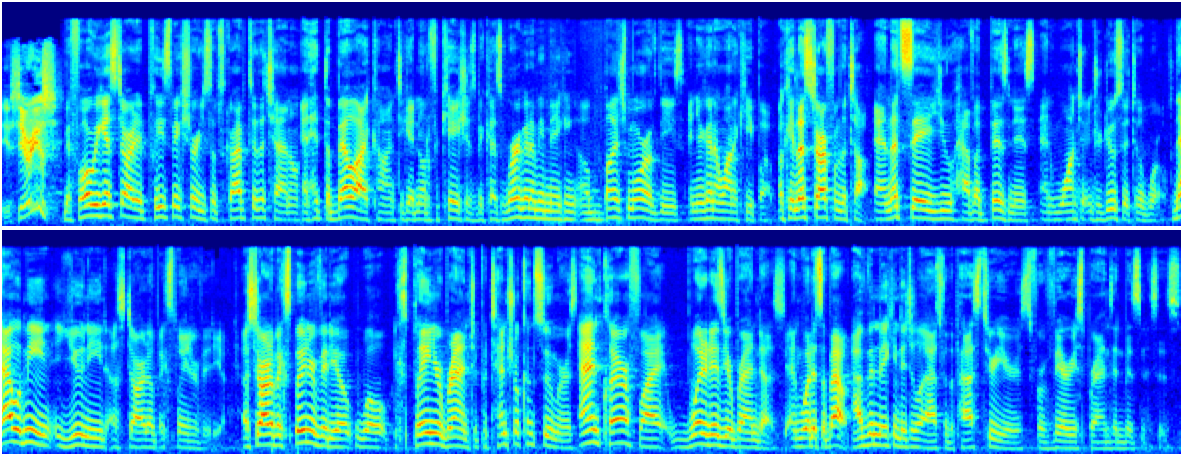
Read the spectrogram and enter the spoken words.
You serious? Before we get started, please make sure you subscribe to the channel and hit the bell icon to get notifications because we're gonna be making a bunch more of these and you're gonna wanna keep up. Okay, let's start from the top. And let's say you have a business and want to introduce it to the world. That would mean you need a startup explainer video. A startup explainer video will explain your brand to potential consumers and clarify what it is your brand does and what it's about. I've been making digital ads for the past two years for various brands and businesses.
